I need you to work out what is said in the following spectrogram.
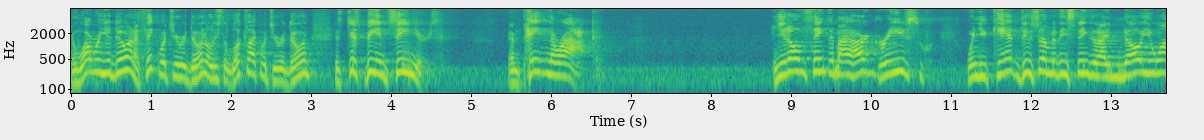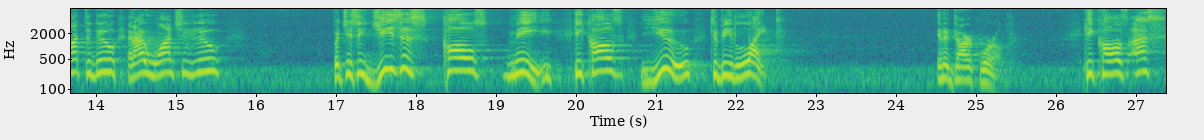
And what were you doing? I think what you were doing, at least it looked like what you were doing, is just being seniors and painting the rock. You don't think that my heart grieves when you can't do some of these things that I know you want to do and I want you to do? But you see, Jesus calls me, He calls you to be light in a dark world. He calls us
